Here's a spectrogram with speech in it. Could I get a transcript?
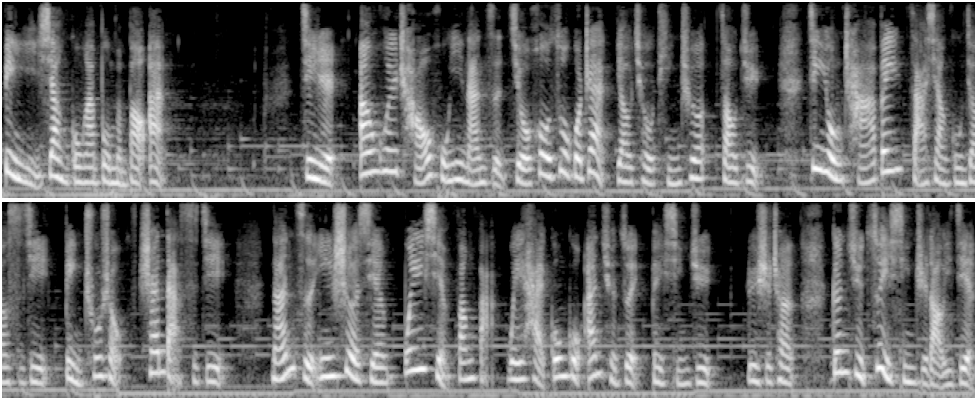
并已向公安部门报案。近日，安徽巢湖一男子酒后坐过站，要求停车遭拒，竟用茶杯砸向公交司机，并出手扇打司机。男子因涉嫌危险方法危害公共安全罪被刑拘。律师称，根据最新指导意见，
